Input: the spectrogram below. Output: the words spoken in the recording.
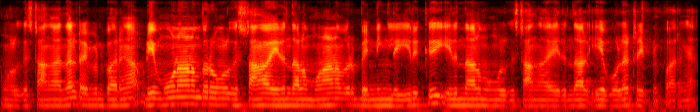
உங்களுக்கு ஸ்ட்ராங்காக இருந்தாலும் ட்ரை பண்ணி பாருங்கள் அப்படியே மூணாம் நம்பர் உங்களுக்கு ஸ்ட்ராங்காக இருந்தாலும் மூணாம் நம்பர் பெண்டிங்கில் இருக்குது இருந்தாலும் உங்களுக்கு ஸ்ட்ராங்காக இருந்தால் ஏ போல் ட்ரை பண்ணி பாருங்கள்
